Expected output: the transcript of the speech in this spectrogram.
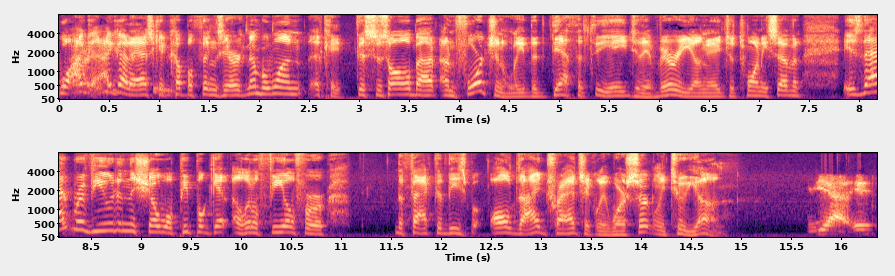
Well, I, I got to ask you a couple things, Eric. Number one, okay, this is all about, unfortunately, the death at the age, the very young age of 27. Is that reviewed in the show? Will people get a little feel for the fact that these all died tragically were certainly too young. Yeah, it's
